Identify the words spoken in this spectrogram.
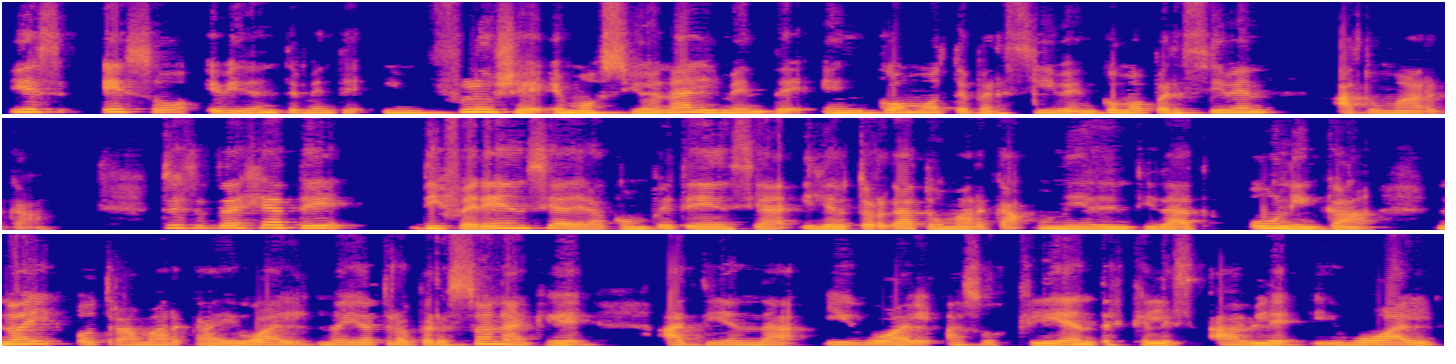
Y es eso, evidentemente, influye emocionalmente en cómo te perciben, cómo perciben a tu marca. Entonces, estrategia te diferencia de la competencia y le otorga a tu marca una identidad única. No hay otra marca igual, no hay otra persona que atienda igual a sus clientes, que les hable igual.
